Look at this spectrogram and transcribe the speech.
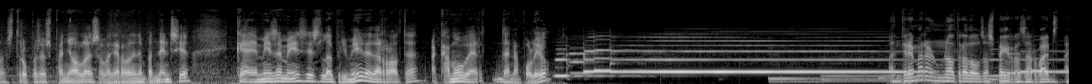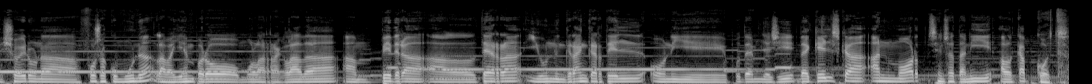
les tropes espanyoles a la Guerra de la Independència, que a més a més és la primera de derrota a camp obert de Napoleó. Entrem ara en un altre dels espais reservats. Això era una fossa comuna, la veiem però molt arreglada, amb pedra al terra i un gran cartell on hi podem llegir d'aquells que han mort sense tenir el cap cot.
